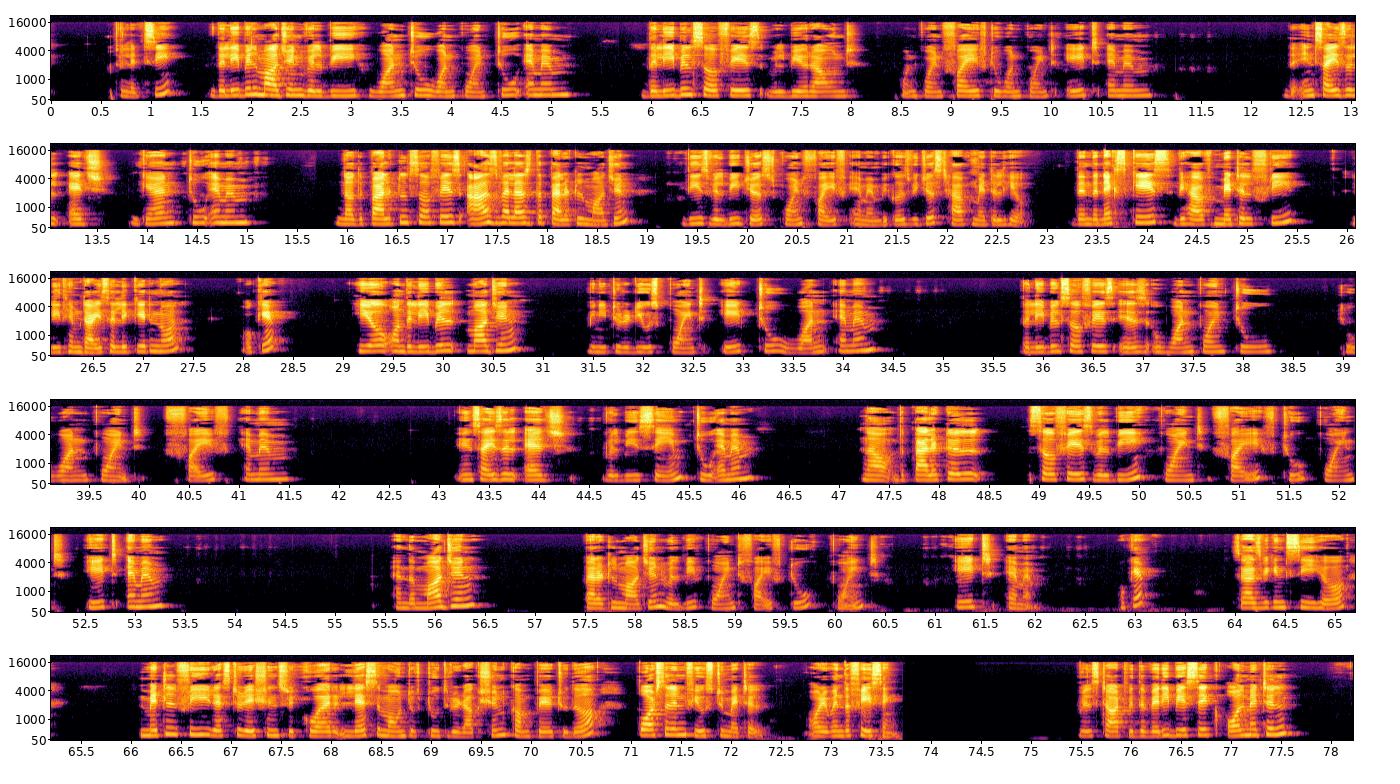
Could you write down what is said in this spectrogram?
So let's see. The labial margin will be 1 to 1.2 mm. The labial surface will be around 1.5 to 1.8 mm. The incisal edge again 2 mm. Now the palatal surface as well as the palatal margin these will be just 0.5 mm because we just have metal here. Then the next case we have metal free lithium disilicate and all. Okay. Here on the label margin we need to reduce 0.8 to 1 mm. The labial surface is 1.2 to 1.5 mm. Incisal edge will be same 2 mm. Now the palatal surface will be 0.5 to 0.8 mm. And the margin, palatal margin will be 0.5 to 0.8 8 mm. Okay? So as we can see here metal free restorations require less amount of tooth reduction compared to the porcelain fused to metal or even the facing. We'll start with the very basic all metal.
